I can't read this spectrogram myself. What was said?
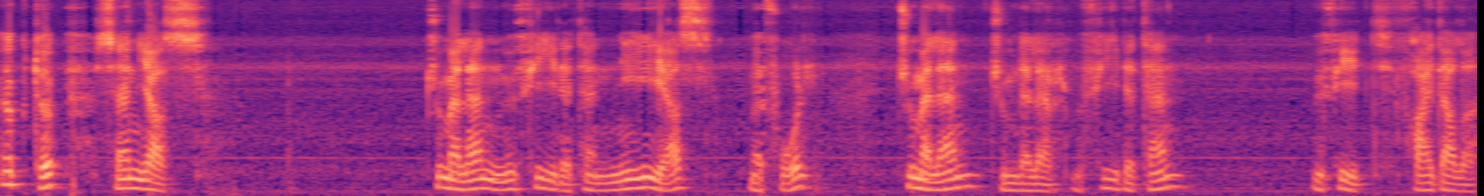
Öktüp sen yaz. Cümelen müfideten ni yaz, meful. Cümelen cümleler müfideten müfid, faydalı.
